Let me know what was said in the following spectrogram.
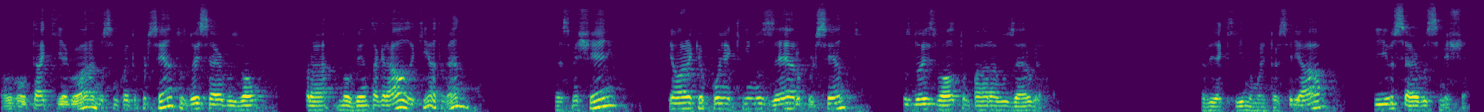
Vou voltar aqui agora no 50%, os dois servos vão para 90 graus aqui, ó, tá vendo? Para se mexerem. E a hora que eu ponho aqui no 0%, os dois voltam para o 0 grau. Para ver aqui no monitor serial. e o servo se mexendo.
